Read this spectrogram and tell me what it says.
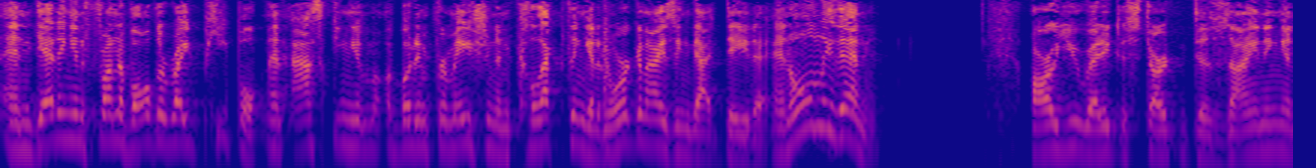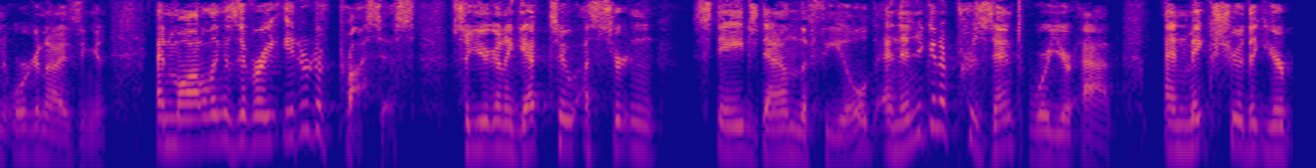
and getting in front of all the right people and asking them about information and collecting it and organizing that data. And only then are you ready to start designing and organizing it? And modeling is a very iterative process. So you're going to get to a certain stage down the field and then you're going to present where you're at and make sure that you're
